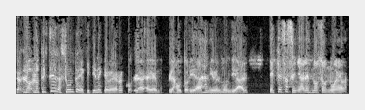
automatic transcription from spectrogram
lo, triste del asunto, y aquí tiene que ver con las autoridades a nivel mundial, es que esas señales no son nuevas.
